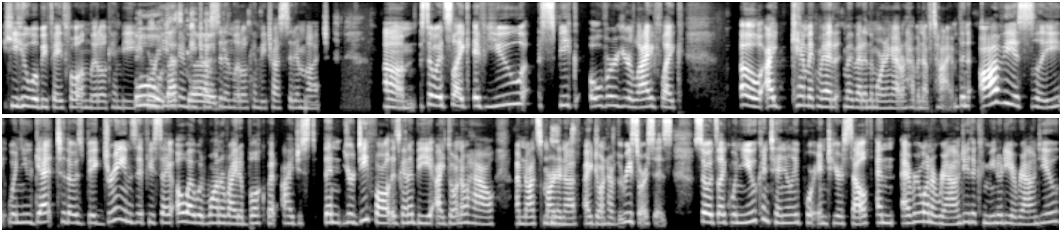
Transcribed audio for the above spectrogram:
he who will be faithful in little can be, or he who can be trusted in little can be trusted in much. Um, so it's like if you speak over your life, like oh, I can't make my bed my bed in the morning, I don't have enough time. Then obviously, when you get to those big dreams, if you say, "Oh, I would wanna write a book, but I just" then your default is gonna be, "I don't know how, I'm not smart Mhm. enough, I don't have the resources." So it's like when you continually pour into yourself and everyone around you, the community around you,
